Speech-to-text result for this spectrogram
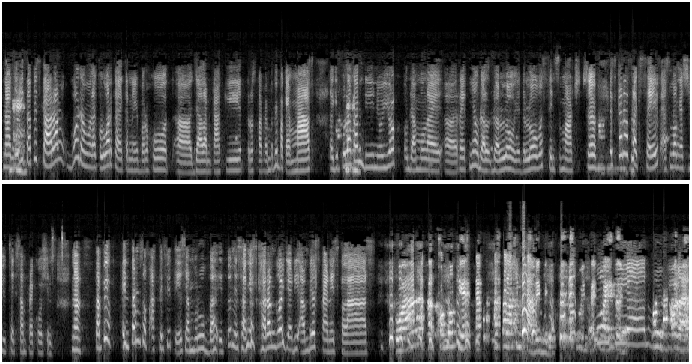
Nah hmm. jadi tapi sekarang gue udah mulai keluar kayak ke neighborhood, uh, jalan kaki, terus yang penting pakai mask. Lagi pula kan di New York udah mulai uh, rate-nya udah udah low ya, the lowest since March. So it's kind of like safe as long as you take some precautions. Nah tapi in terms of activities yang berubah itu misalnya sekarang gue jadi ambil Spanish class. Wah, como que hasta la cinta, baby. Muy bien, muy bien,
